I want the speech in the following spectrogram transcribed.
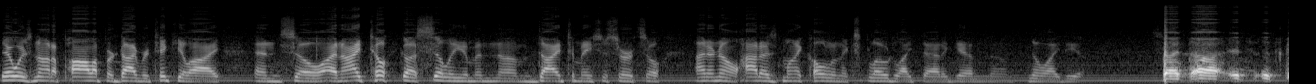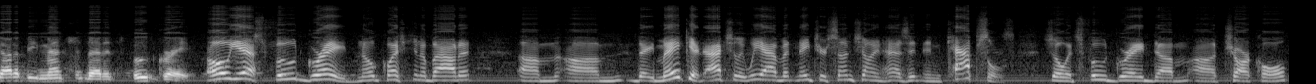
There was not a polyp or diverticuli. And so, and I took uh, psyllium and um, diatomaceous earth. So I don't know. How does my colon explode like that? Again, uh, no idea. But uh, it's it's got to be mentioned that it's food grade. Oh yes, food grade, no question about it. Um, um, they make it actually. We have it. Nature Sunshine has it in capsules, so it's food grade um, uh, charcoal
